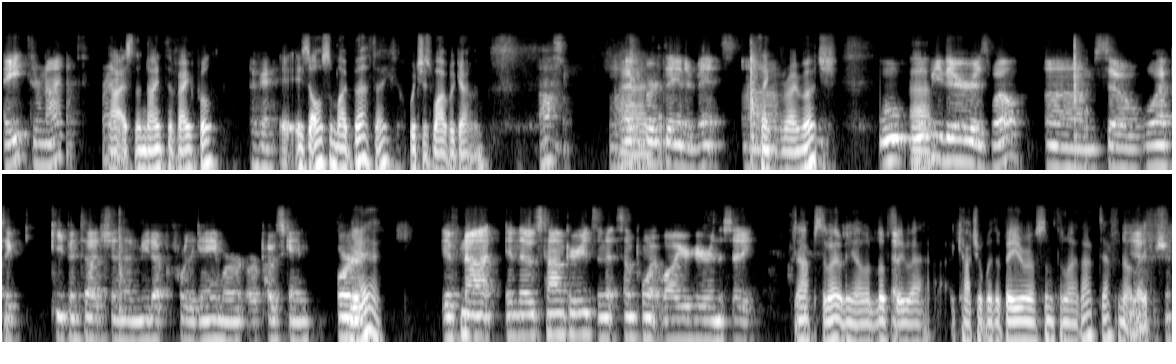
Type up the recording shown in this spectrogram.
eighth or 9th, right? That is the 9th of April. Okay. It is also my birthday, which is why we're going. Awesome. Well, happy Uh, birthday in advance. Thank you Um, very much. We'll, we'll Uh, be there as well. Um, so we'll have to keep in touch and then meet up before the game or, or post game. Or Yeah, if not in those time periods, and at some point while you're here in the city. Absolutely. I would love to uh, catch up with a beer or something like that. Definitely. Yeah, for sure.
